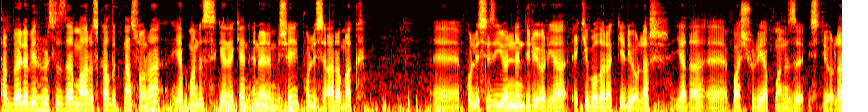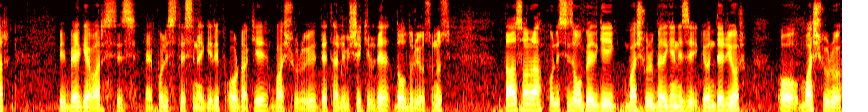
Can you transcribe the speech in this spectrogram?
Tabii böyle bir hırsızlığa maruz kaldıktan sonra yapmanız gereken en önemli şey polisi aramak. Ee, polis sizi yönlendiriyor ya ekip olarak geliyorlar ya da e, başvuru yapmanızı istiyorlar. Bir belge var. Siz e, polis sitesine girip oradaki başvuruyu detaylı bir şekilde dolduruyorsunuz. Daha sonra polis size o belgeyi, başvuru belgenizi gönderiyor. O başvuru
